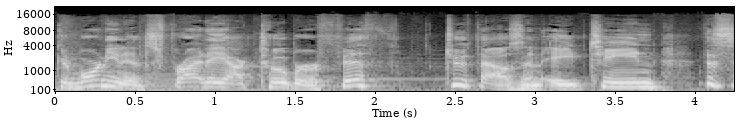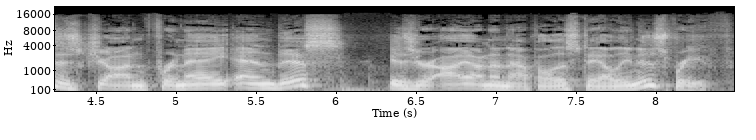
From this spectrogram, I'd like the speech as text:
Good morning. It's Friday, October 5th, 2018. This is John Frenaye, and this is your Eye on Annapolis Daily News Brief.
